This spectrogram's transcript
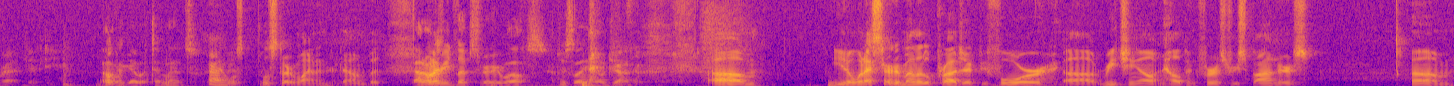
We're at 50. Oh, Okay. we got about 10 minutes. all right, we'll we'll start winding her down. But I don't When I- read lips very well, just like you know, Jon. Um, you know, when I started my little project before, uh, reaching out and helping first responders, um,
